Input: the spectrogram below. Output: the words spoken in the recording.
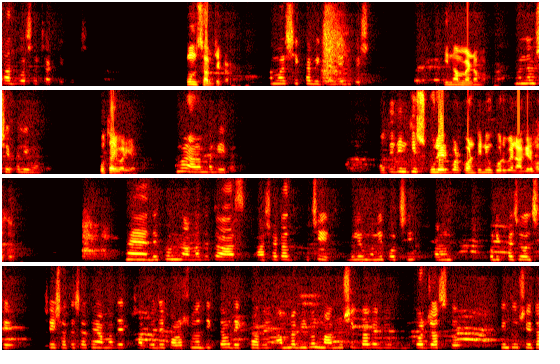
সাত বছর চাকরি করছি। কোন সাবজেক্ট আমার শিক্ষা বিজ্ঞান এডুকেশন কি নাম ম্যাডাম আমার নাম শেফালি মন্ডল কোথায় বাড়ি আপনার? আমার আরামবাগেই বাড়ি। প্রতিদিন কি স্কুলের পর কন্টিনিউ করবেন আগের মতো? হ্যাঁ দেখুন আমাদের তো আসাটা উচিত বলে মনে করছি কারণ পরীক্ষা চলছে। সেই সাথে সাথে আমাদের ছাত্রদের পড়াশোনার দিকটাও দেখতে হবে। আমরা ভীষণ মানসিকভাবে বিপর্যস্ত, কিন্তু সেটা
